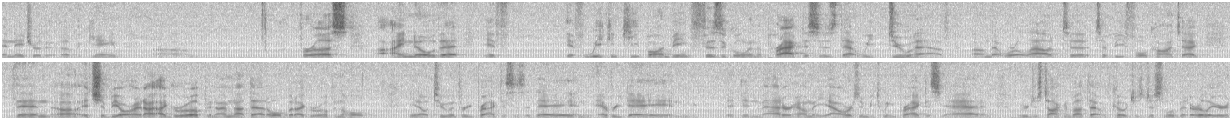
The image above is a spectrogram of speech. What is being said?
and, nature of the, of the game. Um, for us, I I know that if if we can keep on being physical in the practices that we do have, um, that we're allowed to, to be full contact, then uh, it should be all right. I, I grew up, and I'm not that old, but I grew up in the whole, you know, two and three practices a day and every day, and it didn't matter how many hours in between practice you had. And we were just talking about that with coaches just a little bit earlier,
